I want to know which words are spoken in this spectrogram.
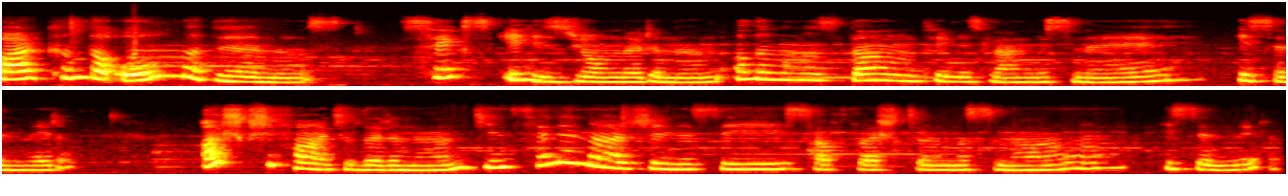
farkında olmadığınız seks ilizyonlarının alanınızdan temizlenmesine izin verin. Aşk şifacılarının cinsel enerjinizi saflaştırmasına izin verin.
